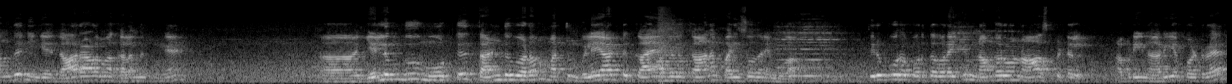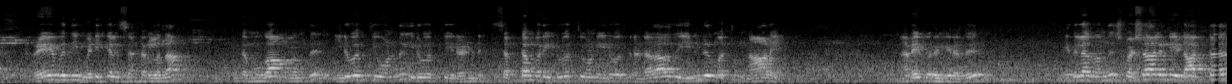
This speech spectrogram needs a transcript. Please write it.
வந்து நீங்கள் தாராளமாக கலந்துக்குங்க. எலும்பு மூட்டு தண்டுவடம் மற்றும் விளையாட்டு காயங்களுக்கான பரிசோதனை முகாம். திருப்பூரை பொறுத்த வரைக்கும் நம்பர் ஒன் ஹாஸ்பிட்டல் அப்படின்னு அறியப்படுற ரேவதி மெடிக்கல் சென்டரில் தான் இந்த முகாம் வந்து இருபத்தி ஒன்று இருபத்தி ரெண்டு செப்டம்பர் இருபத்தி ஒன்று இருபத்தி ரெண்டு அதாவது இன்று மற்றும் நாளை நடைபெறுகிறது. இதில் வந்து ஸ்பெஷாலிட்டி டாக்டர்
